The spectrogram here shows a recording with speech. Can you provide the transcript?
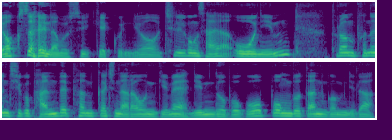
역사에 남을 수 있겠군요. 70455님, 트럼프는 지구 반대편까지 날아온 김에 님도 보고 뽕도 딴 겁니다.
